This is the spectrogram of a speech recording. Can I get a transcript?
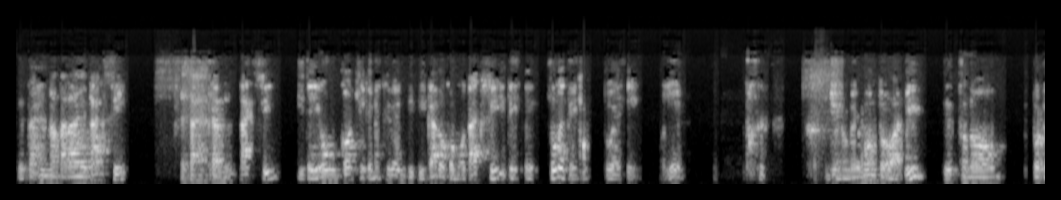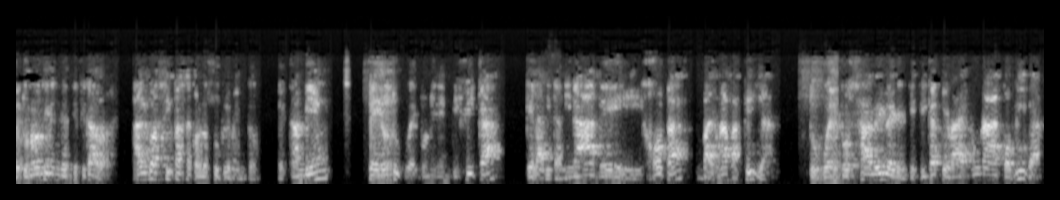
estás en una parada de taxi, estás esperando un taxi y te llega un coche que no está identificado como taxi y te dice, súbete. Tú decís, oye, yo no me monto aquí, esto no, porque tú no lo tienes identificado. Algo así pasa con los suplementos. Están bien, pero tu cuerpo no identifica que la vitamina A, D y J va en una pastilla. Tu cuerpo sabe y lo identifica que va en una comida.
